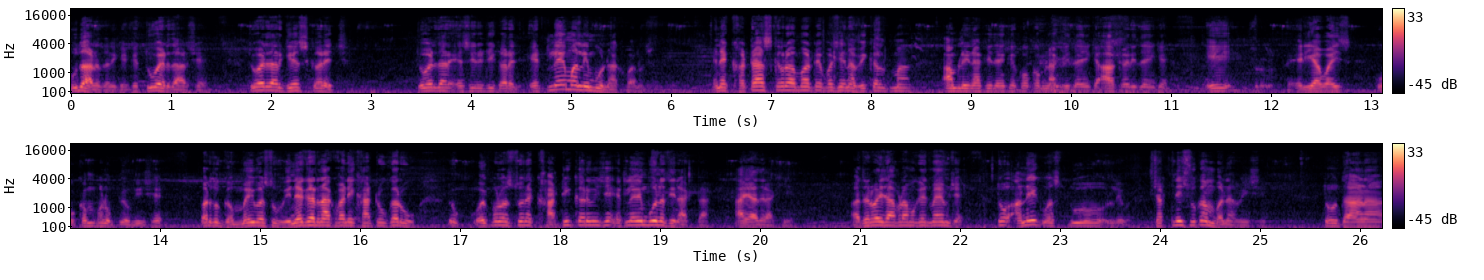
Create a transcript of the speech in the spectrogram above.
ઉદાહરણ તરીકે કે તુવેરદાર છે. તુવેરદાર ગેસ કરે જ. તુવેરદાર એસિડિટી કરે જ. એટલે એમાં લીંબુ નાખવાનું છે. એને ખટાશ કરવા માટે પછી એના વિકલ્પમાં આંબલી નાખી દઈએ કે કોકમ નાખી દઈએ કે આ કરી દઈએ કે એ એરિયા વાઇઝ કોકમ પણ ઉપયોગી છે. પરંતુ ગમે એ વસ્તુ વિનેગર નાખવાની ખાટું કરવું, તો કોઈ પણ વસ્તુને ખાટી કરવી છે એટલે લીંબુ નથી નાખતા. આ યાદ રાખીએ. અધરવાઇઝ આપણા મગજમાં એમ છે. તો અનેક વસ્તુઓ ચટણી શું કામ બનાવી છે. તો ધાણા,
